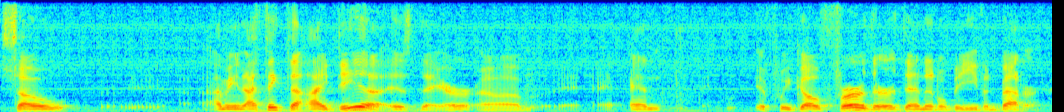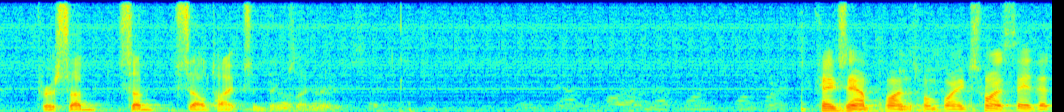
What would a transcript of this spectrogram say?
so, I mean, I think the idea is there, um, and if we go further, then it'll be even better for sub, sub cell types and things like that. Can I just amplify on this one point? I just want to say that,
